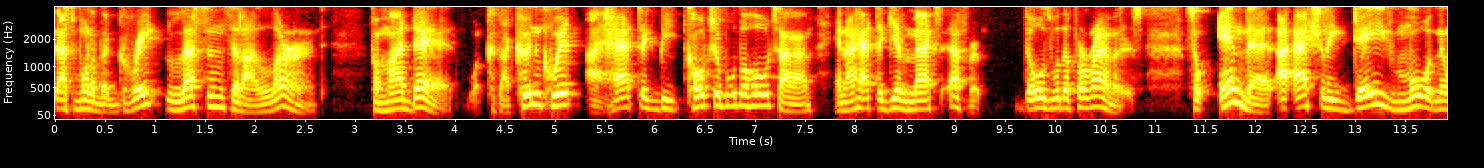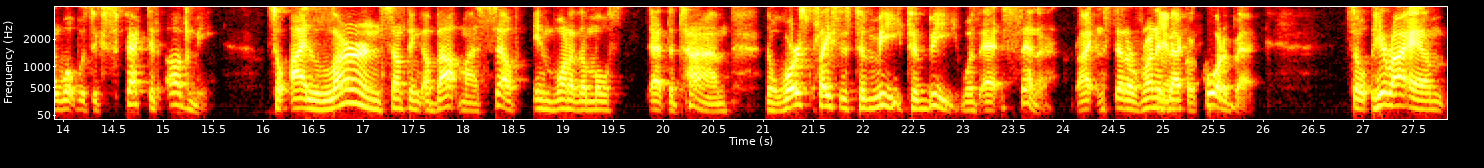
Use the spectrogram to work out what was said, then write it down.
That's one of the great lessons that I learned from my dad because I couldn't quit. I had to be coachable the whole time and I had to give max effort. Those were the parameters. So, in that, I actually gave more than what was expected of me. So, I learned something about myself in one of the most, at the time, the worst places to me to be was at center right? Instead of running yeah. back or quarterback. So here I am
